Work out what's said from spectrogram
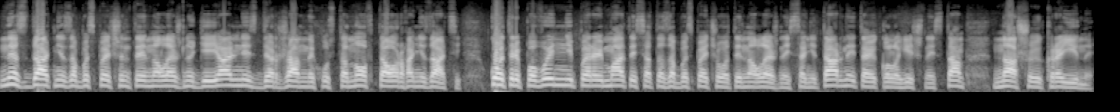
не здатні забезпечити належну діяльність державних установ та організацій, котрі повинні перейматися та забезпечувати належний санітарний та екологічний стан нашої країни.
